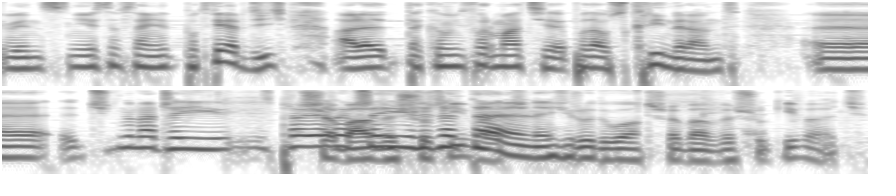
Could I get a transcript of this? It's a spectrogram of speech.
więc nie jestem w stanie potwierdzić, ale taką informację podał Screen Rant, e, czyli no raczej sprawia Trzeba raczej wyszukiwać. rzetelne źródło. Trzeba wyszukiwać.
